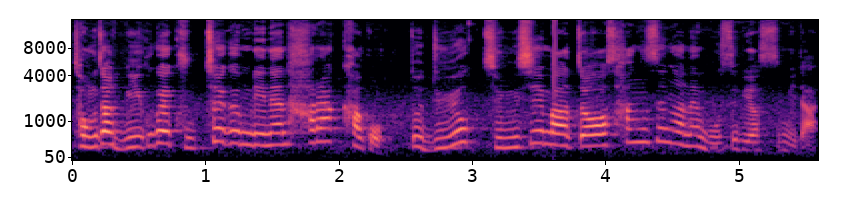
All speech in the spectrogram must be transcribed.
정작 미국의 국채 금리는 하락하고 또 뉴욕 증시마저 상승하는 모습이었습니다.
